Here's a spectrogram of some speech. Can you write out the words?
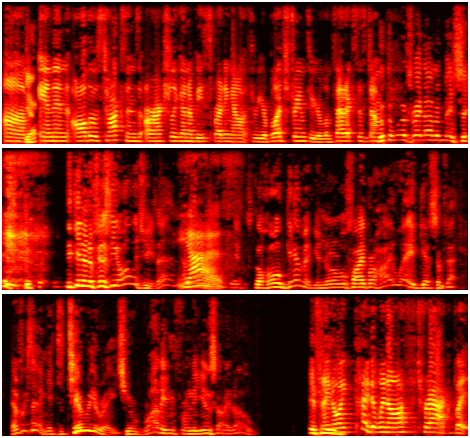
Um, yep. And then all those toxins are actually going to be spreading out through your bloodstream, through your lymphatic system. Look the words right out of it's, it's you get into physiology then. Yes, mean, it's the whole gamut. Your neural fiber highway gets affected. Everything it deteriorates. You're rotting from the inside out. If you, I know I kind of went off track, but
